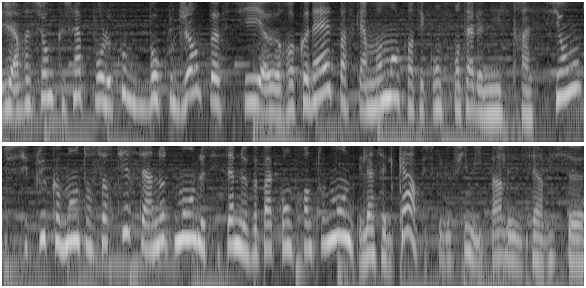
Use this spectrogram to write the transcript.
J'ai l'impression que ça, pour le coup, beaucoup de gens peuvent s'y euh, reconnaître parce qu'à un moment, quand tu es confronté à l'administration, tu sais plus comment t'en sortir. C'est un autre monde. Le système ne peut pas comprendre tout le monde. Et là, c'est le cas, puisque le film, il parle des services euh,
